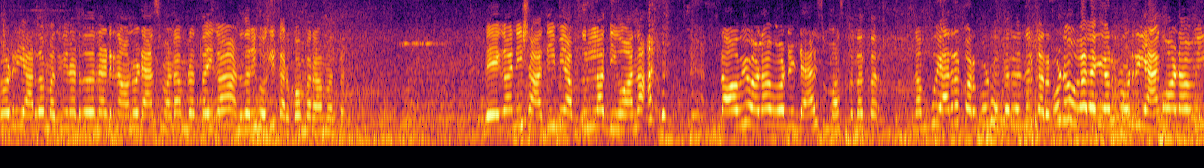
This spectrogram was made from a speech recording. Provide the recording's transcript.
ನೋಡ್ರಿ ಯಾರ್ದೋ ಮದ್ವೆ ನಡ್ದದ ನಡ್ರಿ ನಾನು ಡ್ಯಾನ್ಸ್ ಮಾಡಮ್ರತ್ತ ಈಗ ಅಣ್ಣದವ್ರಿಗೆ ಹೋಗಿ ಕರ್ಕೊಂಬರಾಮತ್ತ ಬೇಗ ನೀ ಶಾದಿ ಮಿ ಅಬ್ದುಲ್ಲಾ ದಿವಾನ. ನಾವು ಭೀ ನೋಡ್ರಿ ನೋಡಿ ಡ್ಯಾನ್ಸ್ ಮಸ್ತ್ ಅನ್ನತ್ತ. ನಮಗೂ ಯಾರು ಕರ್ಕೊಂಡು ಹೋಗ್ತಾರೆ ಅಂದ್ರೆ ಕರ್ಕೊಂಡು ಹೋಗಲ್ಲಾಗ್ಯಾರ ನೋಡ್ರಿ ಹ್ಯಾಂಗ ಮಾಡಾಮಿ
